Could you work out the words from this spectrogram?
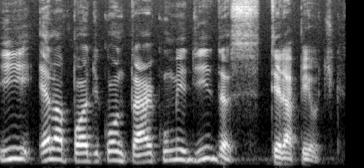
e ela pode contar com medidas terapêuticas,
